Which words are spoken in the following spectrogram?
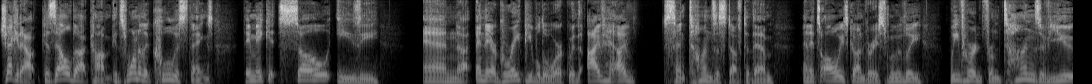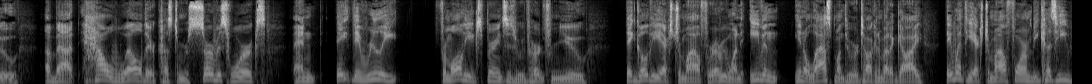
Check it out, gazelle.com. It's one of the coolest things. They make it so easy and uh, and they are great people to work with. I've I've sent tons of stuff to them and it's always gone very smoothly. We've heard from tons of you about how well their customer service works and they they really from all the experiences we've heard from you, they go the extra mile for everyone. Even, you know, last month we were talking about a guy, they went the extra mile for him because he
